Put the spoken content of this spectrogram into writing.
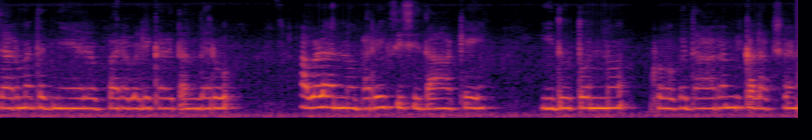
ಚರ್ಮತಜ್ಞೆಯರೊಬ್ಬರ ಬಳಿ ಕರೆತಂದರು. ಅವಳನ್ನು ಪರೀಕ್ಷಿಸಿದ ಆಕೆ, ಇದು ತೊನ್ನು ರೋಗದ ಆರಂಭಿಕ ಲಕ್ಷಣ.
